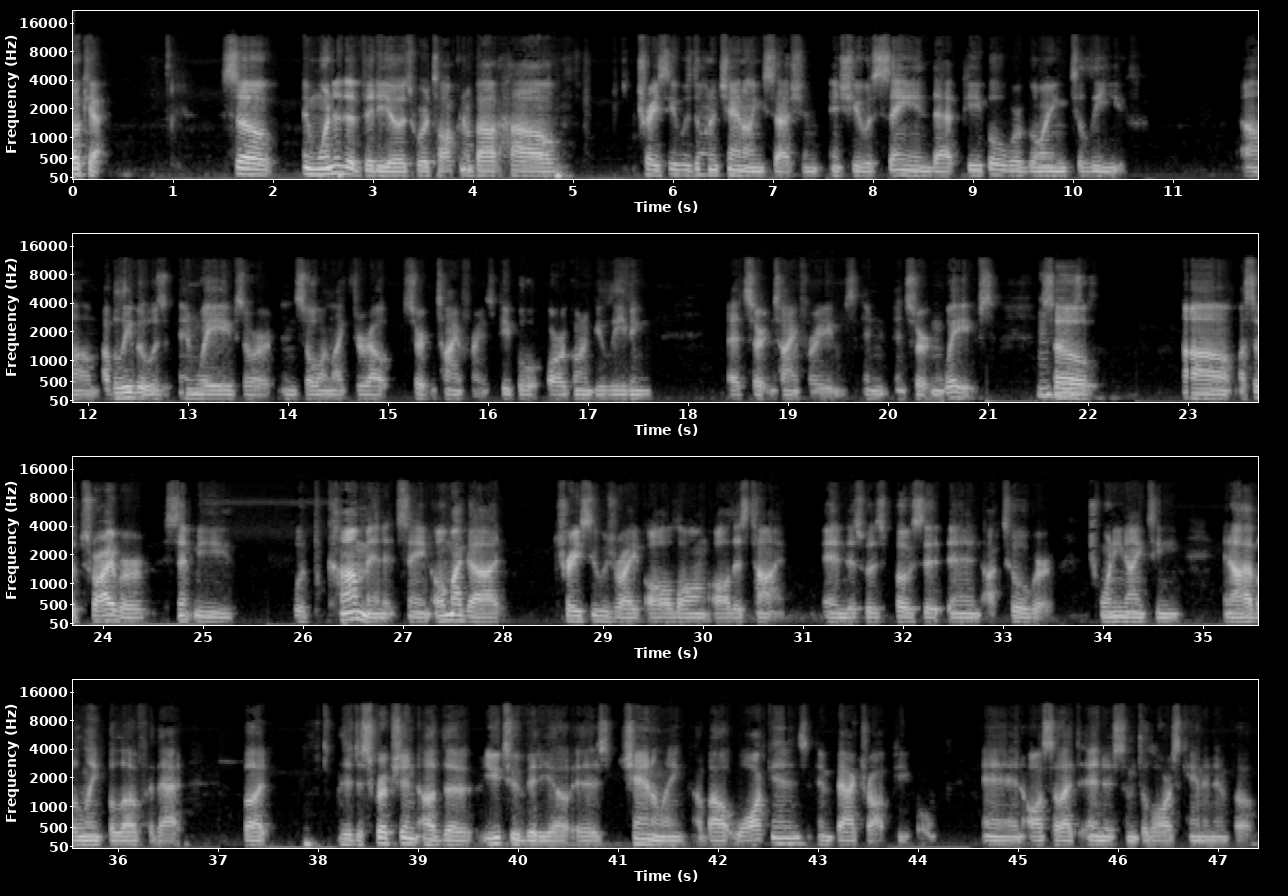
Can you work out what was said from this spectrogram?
Okay. So in one of the videos, we're talking about how Tracy was doing a channeling session and she was saying that people were going to leave. Um, I believe it was in waves or and so on, like throughout certain time frames. People are going to be leaving at certain time frames in, in certain waves. Mm-hmm. So uh, a subscriber sent me would commented saying, "Oh my God, Tracy was right all along, all this time." And this was posted in October 2019, and I'll have a link below for that. But the description of the YouTube video is channeling about walk-ins and backdrop people, and also at the end there's some Dolores Cannon info.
